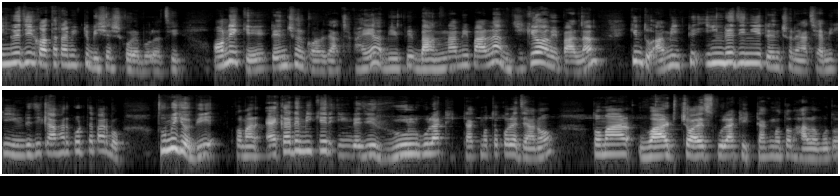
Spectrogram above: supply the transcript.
ইংরেজির কথাটা আমি একটু বিশেষ করে বলেছি। অনেকে টেনশন করে যে আচ্ছা ভাইয়া বিপির বাংলা আমি পারলাম জিকেও আমি পারলাম, কিন্তু আমি একটু ইংরেজি নিয়ে টেনশনে আছি, আমি কি ইংরেজি কাভার করতে পারব? তুমি যদি তোমার একাডেমিকের ইংরেজির রুলগুলা ঠিকঠাক মতো করে জানো তোমার ওয়ার্ড চয়েসগুলা ঠিকঠাক মতো, ভালো মতো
